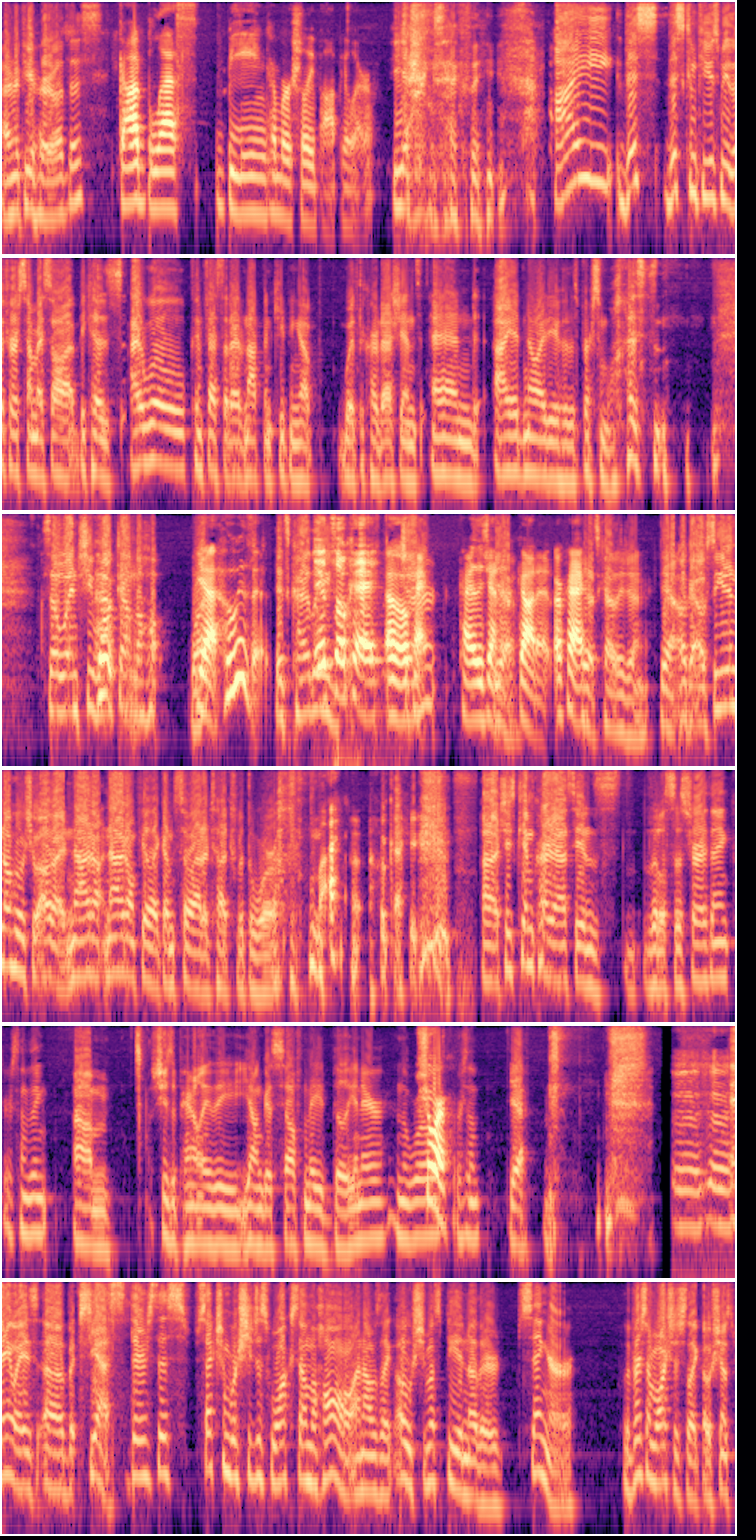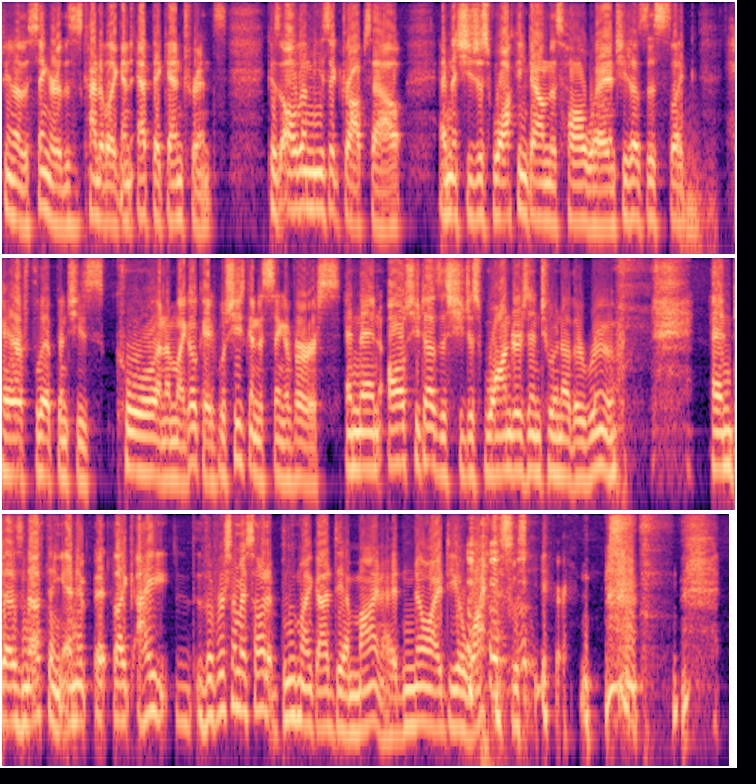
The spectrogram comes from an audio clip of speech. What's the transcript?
I don't know if you heard about this. God bless being commercially popular. Yeah, exactly. I this this confused me the first time I saw it because I will confess that I have not been keeping up with the Kardashians and I had no idea who this person was. so when she walked down the hall, what? Yeah, who is it? it's Kylie. It's okay. Oh, okay. Jenner? Kylie Jenner. Yeah. Got it. Okay. Yeah, it's Kylie Jenner. Yeah. Okay. Oh, so you didn't know who she was. All right. Now I don't. Now I don't feel like I'm so out of touch with the world. okay. Uh, she's Kim Kardashian's little sister, I think, or something. Um, she's apparently the youngest self-made billionaire in the world. Sure. Or something. Yeah. Anyways, uh, but yes, there's this section where she just walks down the hall, and I was like, oh, she must be another singer. The first time I watched it, she's like, oh, she must be another singer. This is kind of like an epic entrance because all the music drops out, and then she's just walking down this hallway, and she does this like hair flip, and she's cool. And I'm like, okay, well, she's going to sing a verse. And then all she does is she just wanders into another room. And does nothing, and it, it like I the first time I saw it, it blew my goddamn mind. I had no idea why this was here,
